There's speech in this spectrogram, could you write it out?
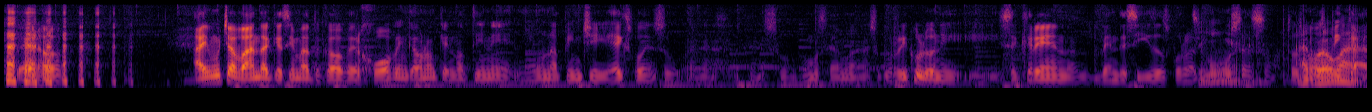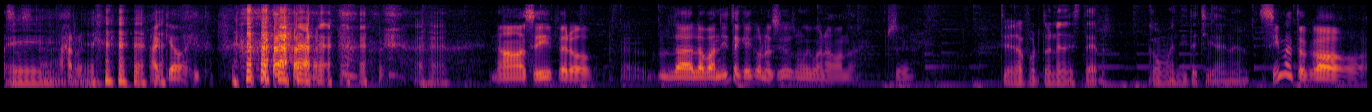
Pero hay mucha banda que sí me ha tocado ver joven, cabrón, que no tiene ni una pinche expo en su, en, en su ¿cómo se llama? En su currículum y, y se creen bendecidos por las Sí. musas o los nuevos Picassos. eh. Aquí abajito. No, sí, pero eh, la, la bandita que he conocido es muy buena onda. Sí, Tiene la fortuna de estar con bandita chida, ¿no? sí me tocó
